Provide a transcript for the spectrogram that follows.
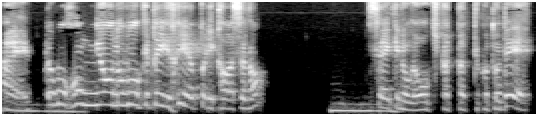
はい、これも本業の儲けというより、やっぱり為替の差益のが大きかったってことで、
